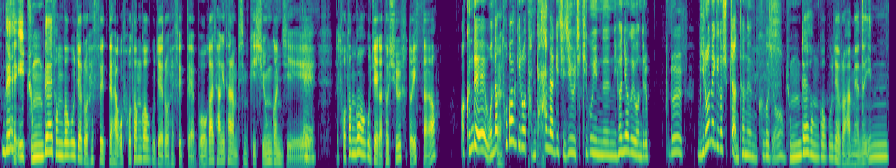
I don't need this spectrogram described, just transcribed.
근데 이 중대 선거구제로 했을 때 하고 소선거구제로 했을 때 뭐가 자기 사람 심기 쉬운 건지 네. 소선거구제가 더 쉬울 수도 있어요. 아 근데 워낙 네. 토박이로 단단하게 지지율 지키고 있는 현역 의원들을 밀어내기가 쉽지 않다는 그거죠. 중대 선거구제로 하면은 인,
